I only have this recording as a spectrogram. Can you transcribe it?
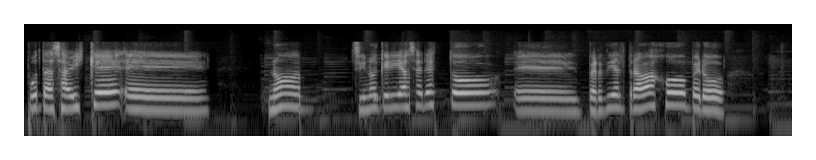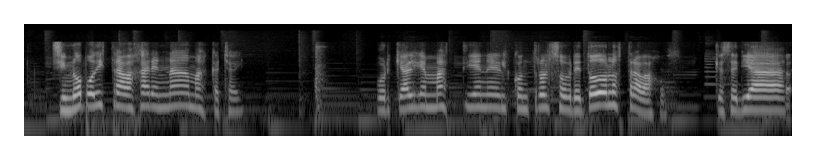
puta, ¿sabéis qué? Eh, no, si no quería hacer esto, eh, perdí el trabajo, pero si no podéis trabajar en nada más, ¿cachai? Porque alguien más tiene el control sobre todos los trabajos, que sería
